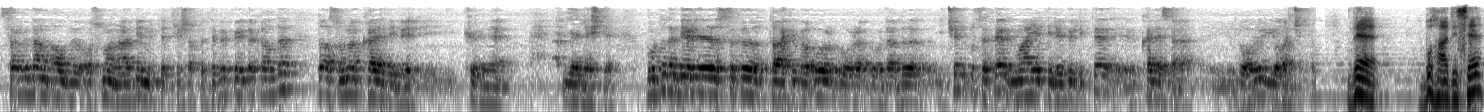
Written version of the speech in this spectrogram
Sargıdan aldığı Osmanlı bir müddet Keşaf'ta Tepeköy'de kaldı. Daha sonra Kayadibi köyüne yerleşti. Burada da bir e, sıkı takibe uğra, uğra, uğradığı için bu sefer mahiyetiyle birlikte e, Kalesar'a doğru yola çıktı. Ve bu hadise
